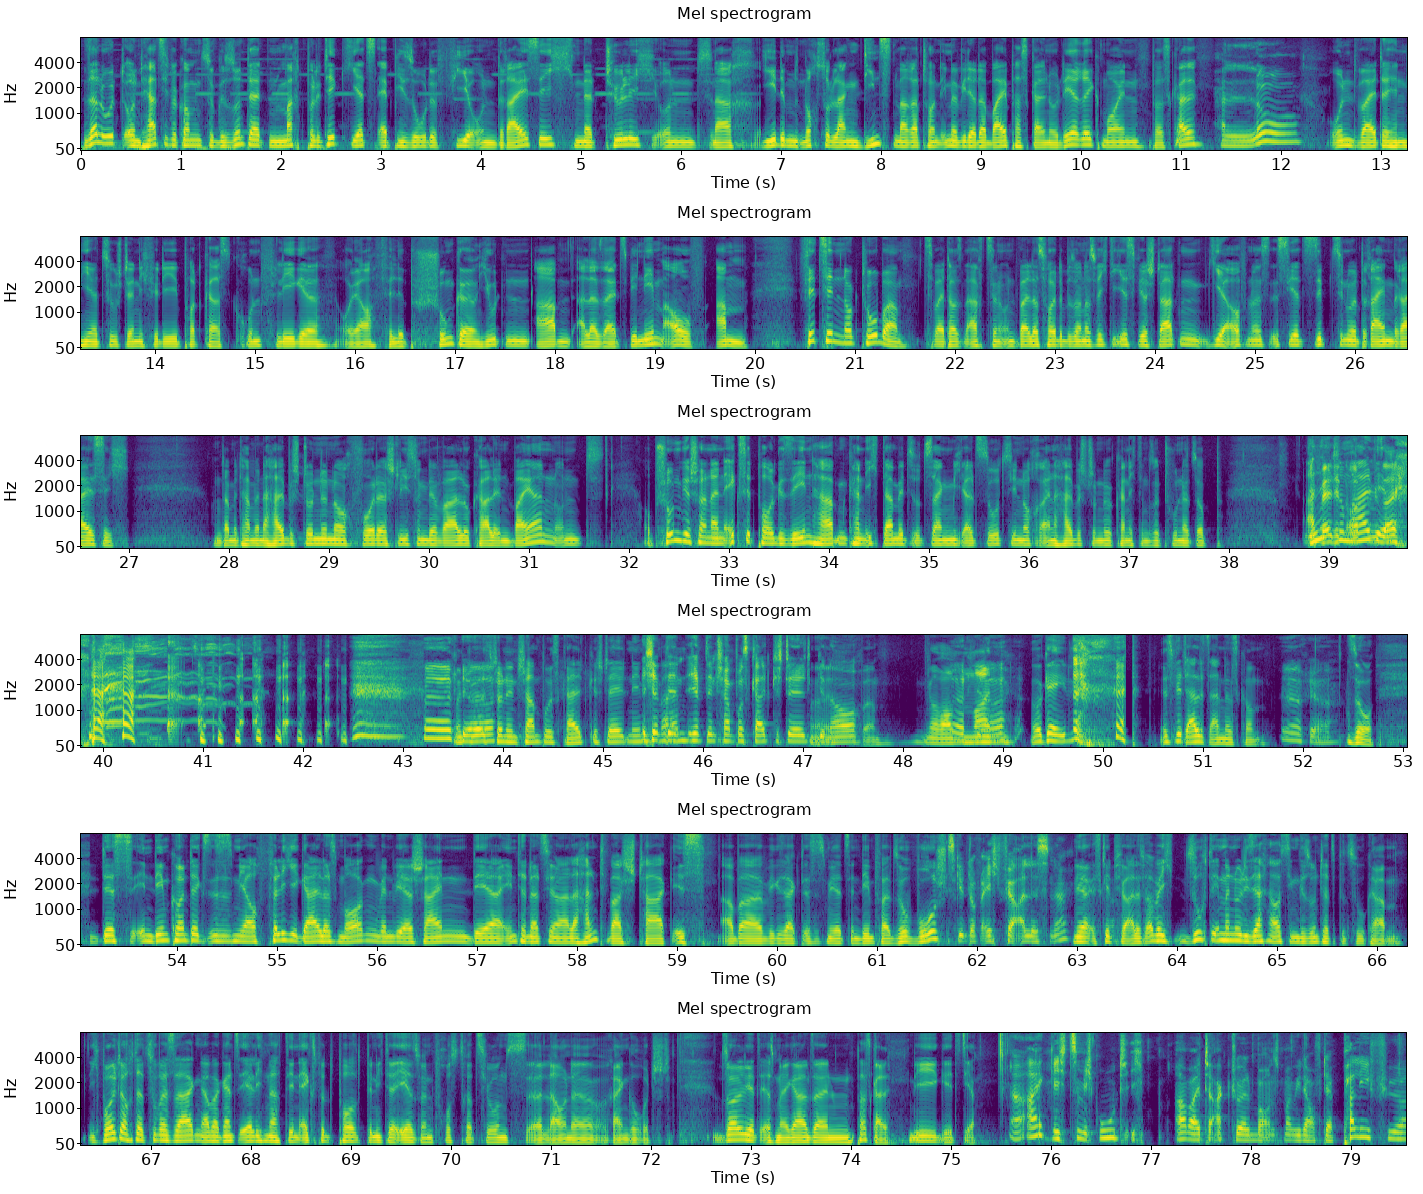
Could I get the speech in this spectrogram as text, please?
Salut und herzlich willkommen zu Gesundheit macht Politik, jetzt Episode 34. Natürlich und nach jedem noch so langen Dienstmarathon immer wieder dabei Pascal Noderik. Moin Pascal. Hallo. Und weiterhin hier zuständig für die Podcast-Grundpflege, euer Philipp Schunke. Guten Abend allerseits. Wir nehmen auf am 14. Oktober 2018 und weil das heute besonders wichtig ist, wir starten hier auf und es ist jetzt 17.33 Uhr. Und damit haben wir eine halbe Stunde noch vor der Schließung der Wahllokale in Bayern und ob schon wir schon einen Exit-Poll gesehen haben, kann ich damit sozusagen mich als Sozi noch eine halbe Stunde kann ich dann so tun, als ob alles normal wäre. Und du hast schon den Shampoos kalt gestellt, nehme ich. Ich habe den, hab den Shampoos kalt gestellt, genau. Super. Oh Mann. Ja. Okay. Es wird alles anders kommen. Ach ja. So, das, in dem Kontext ist es mir auch völlig egal, dass morgen, wenn wir erscheinen, der internationale Handwaschtag ist. Aber wie gesagt, es ist mir jetzt in dem Fall so wurscht. Es gibt doch echt für alles, ne? Ja, es gibt für alles. Aber ich suchte immer nur die Sachen aus, die einen Gesundheitsbezug haben. Ich wollte auch dazu was sagen, aber ganz ehrlich, nach den Expert Polls bin ich da eher so in Frustrationslaune reingerutscht. Soll jetzt erstmal egal sein. Pascal, wie geht's dir? Äh, eigentlich ziemlich gut. Ich arbeite aktuell bei uns mal wieder auf der Palli für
